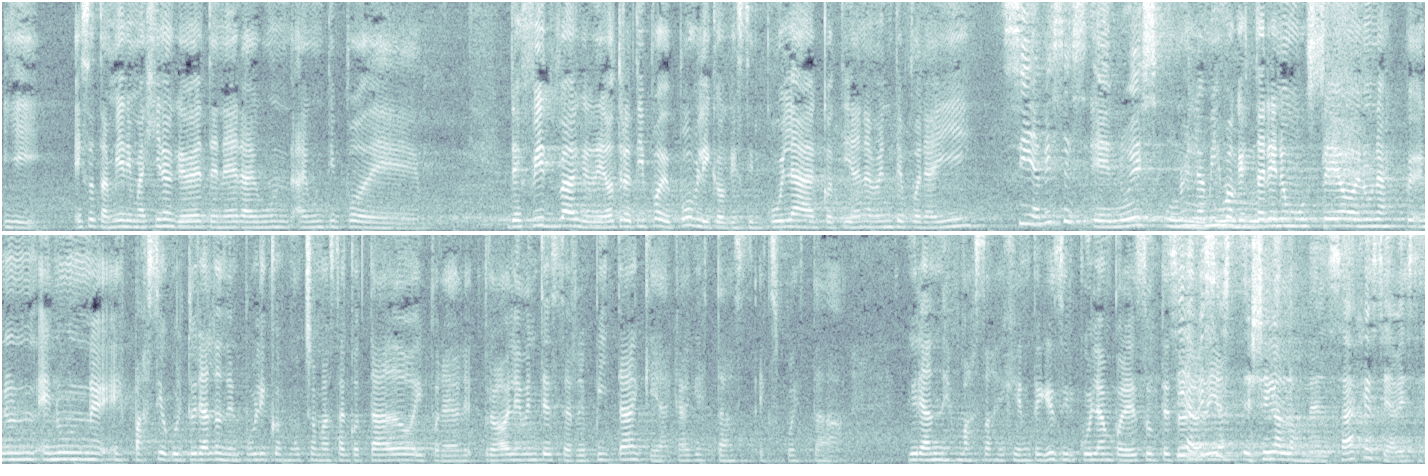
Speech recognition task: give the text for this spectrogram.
y eso también imagino que debe tener algún, algún tipo de, feedback de otro tipo de público que circula cotidianamente por ahí. Sí, a veces eh, no es un... No es lo mismo que estar en un museo, en, una, en, un, en un espacio cultural donde el público es mucho más acotado y probablemente se repita que acá que estás expuesta grandes masas de gente que circulan por el subte. Sí, a veces te llegan los mensajes y a veces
